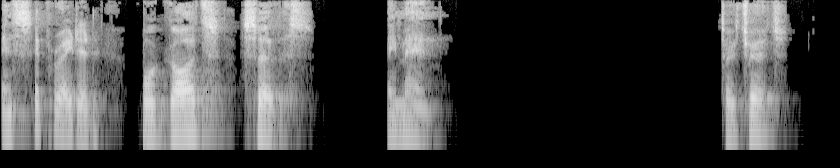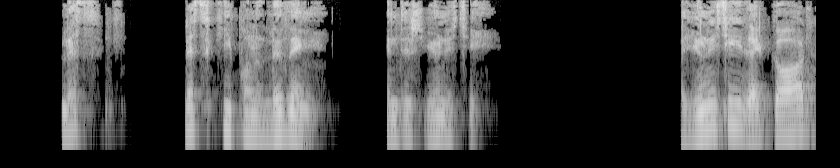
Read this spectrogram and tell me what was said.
and separated for God's service. Amen. So, church, let's let's keep on living in this unity. The unity that God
